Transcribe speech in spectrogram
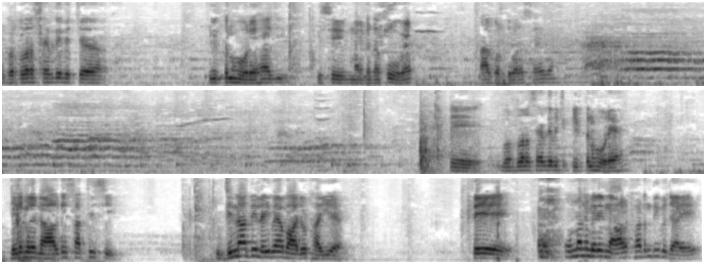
ਗੁਰਦੁਆਰਾ ਸਾਹਿਬ ਦੇ ਵਿੱਚ ਕੀਰਤਨ ਹੋ ਰਿਹਾ ਜੀ, ਕਿਸੇ ਮਰਗ ਦਾ ਭੋਗ ਹੈ। ਆ ਗੁਰਦੁਆਰਾ ਸਾਹਿਬ ਹੈ। ਤੇ ਗੁਰਦੁਆਰਾ ਸਾਹਿਬ ਦੇ ਵਿੱਚ ਕੀਰਤਨ ਹੋ ਰਿਹਾ ਹੈ। ਜਿਹੜੇ ਮੇਰੇ ਨਾਲ ਦੇ ਸਾਥੀ ਸੀ ਜਿਨ੍ਹਾਂ ਦੇ ਲਈ ਮੈਂ ਆਵਾਜ਼ ਉਠਾਈ ਹੈ ਤੇ ਉਹਨਾਂ ਨੇ ਮੇਰੇ ਨਾਲ ਖੜਨ ਦੀ ਬਜਾਏ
